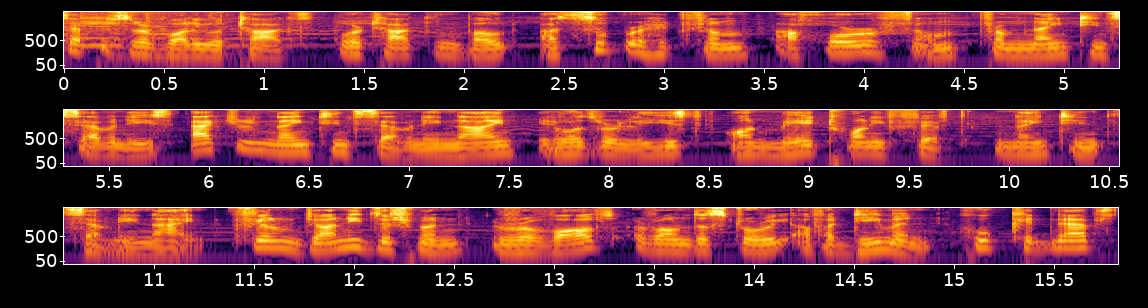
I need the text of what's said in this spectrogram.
this episode of Bollywood Talks, we're talking about a super hit film, a horror film from 1970s. Actually, 1979. It was released on May 25th, 1979. Film Jaani Dushman revolves around the story of a demon who kidnaps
